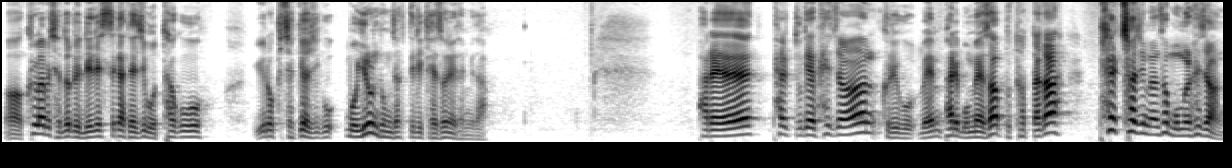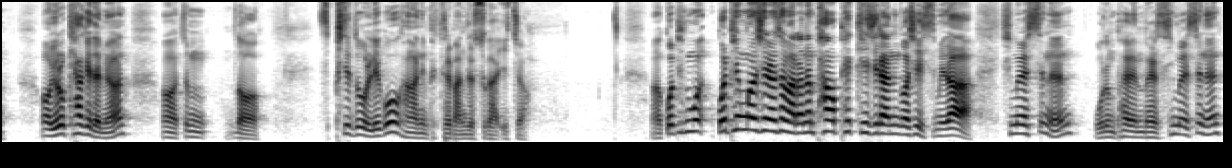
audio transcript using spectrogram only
어, 클럽이 제대로 릴리스가 되지 못하고 이렇게 제껴지고 뭐 이런 동작들이 개선이 됩니다. 팔의 팔뚝의 회전 그리고 왼팔이 몸에서 붙었다가 펼쳐지면서 몸을 회전 어, 이렇게 하게 되면 어, 좀 더 스피드도 올리고 강한 임팩트를 만들 수가 있죠. 어, 골핑, 머신에서 말하는 파워 패키지라는 것이 있습니다. 힘을 쓰는 오른팔 왼팔에서 힘을 쓰는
